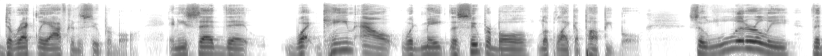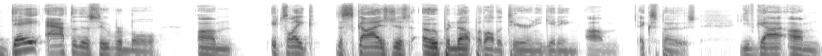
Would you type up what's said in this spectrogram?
directly after the Super Bowl, and he said that what came out would make the Super Bowl look like a puppy bowl. So literally the day after the Super Bowl, um, it's like the skies just opened up with all the tyranny getting um, exposed. You've got um,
